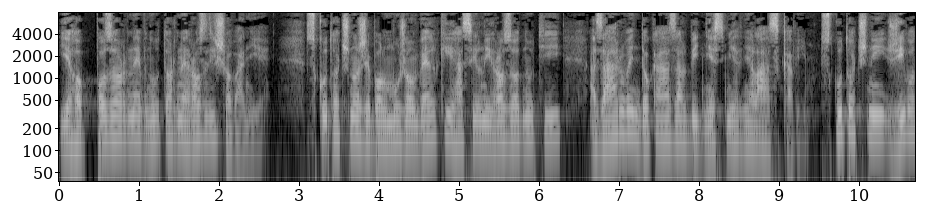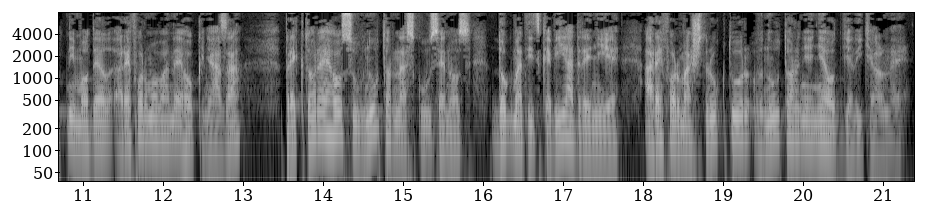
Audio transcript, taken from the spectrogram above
jeho pozorné vnútorné rozlišovanie, skutočnosť, že bol mužom veľkých a silných rozhodnutí a zároveň dokázal byť nesmierne láskavým. Skutočný životný model reformovaného kňaza, pre ktorého sú vnútorná skúsenosť, dogmatické vyjadrenie a reforma štruktúr vnútorne neoddeliteľné.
